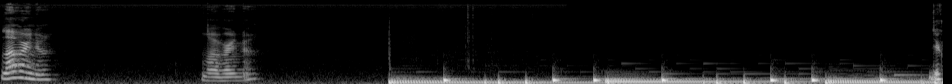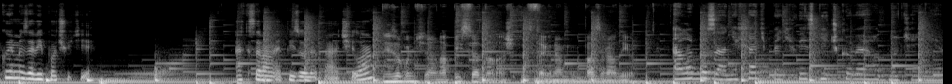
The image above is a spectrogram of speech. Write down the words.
Laverna. Laverna. Ďakujeme za vypočutie. Ak sa vám epizóda páčila, Nezabudnite nám napísať na náš Instagram Buzz Radio. alebo zanechať 5 hviezdičkové hodnotenie.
